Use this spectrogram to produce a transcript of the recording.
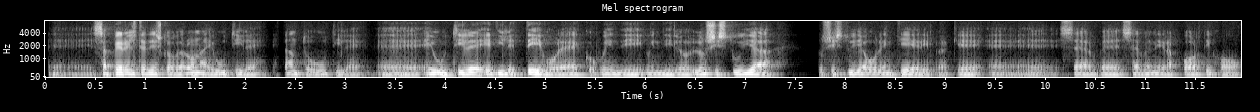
eh, sapere il tedesco a Verona è utile, è tanto utile, eh, è utile e dilettevole, ecco, quindi, quindi lo, lo, si studia, lo, si studia, volentieri perché eh, serve, serve, nei rapporti con,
